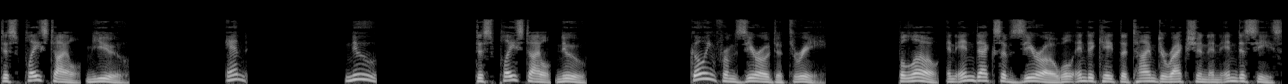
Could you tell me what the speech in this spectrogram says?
display style mu and nu display style nu going from 0 to 3 below an index of 0 will indicate the time direction and indices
